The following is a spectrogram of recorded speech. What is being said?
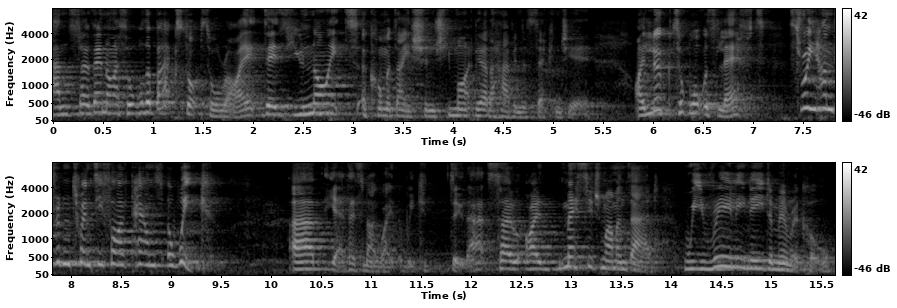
and so then I thought, well, the backstop's all right. There's Unite accommodation she might be able to have in the second year. I looked at what was left £325 a week. Um, yeah, there's no way that we could do that. So I messaged mum and dad, we really need a miracle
